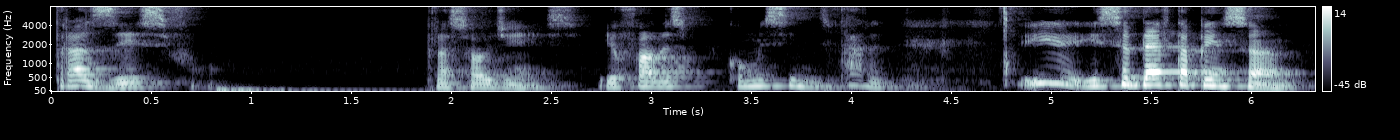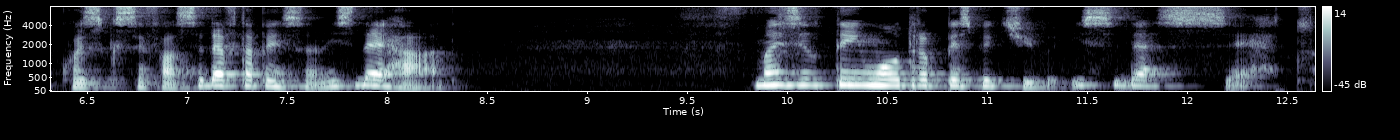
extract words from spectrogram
trazer esse FOMO para sua audiência. Eu falo isso como assim, cara, e, e você deve estar tá pensando, coisas que você faz, você deve estar tá pensando, e se der errado? Mas eu tenho outra perspectiva. E se der certo?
